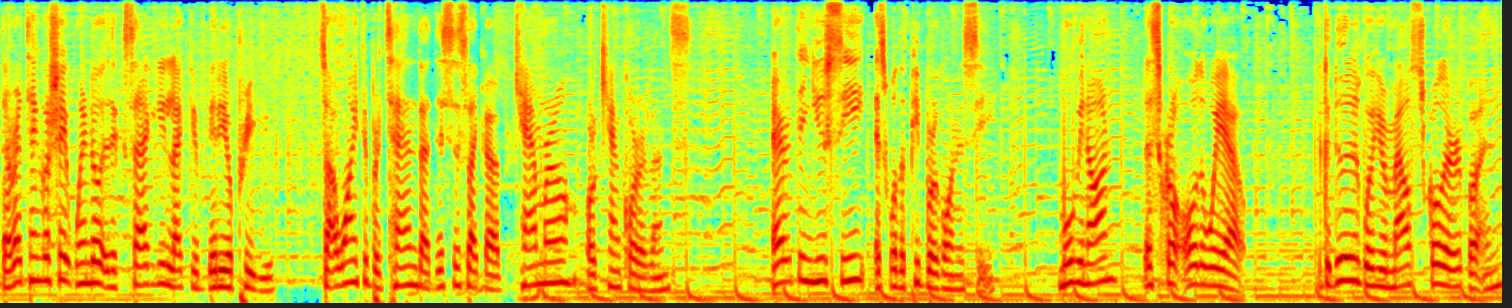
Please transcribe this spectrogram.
The rectangle shaped window is exactly like your video preview so I want you to pretend that this is like a camera or camcorder lens. Everything you see is what the people are going to see. Moving on, let's scroll all the way out. You could do this with your mouse scroller button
